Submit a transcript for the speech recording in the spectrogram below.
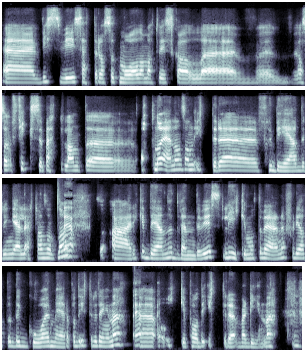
Eh, hvis vi setter oss et mål om at vi skal eh, altså fikse på et eller annet eh, Oppnå en eller annen sånn ytre forbedring eller et eller annet sånt nå, Ja. så er ikke det nødvendigvis like motiverende, fordi at det går mer på de ytre tingene, Ja. eh, og ikke på de ytre verdiene. Mm.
